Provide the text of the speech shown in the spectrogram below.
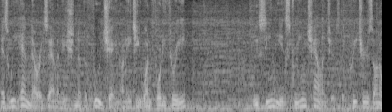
As we end our examination of the food chain on AG-143, we've seen the extreme challenges that creatures on a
